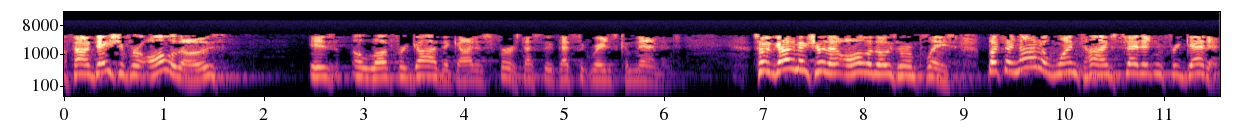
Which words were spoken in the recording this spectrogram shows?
a foundation for all of those is a love for God, that God is first. That's the, that's the greatest commandment. So we've got to make sure that all of those are in place. But they're not a one time set it and forget it.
